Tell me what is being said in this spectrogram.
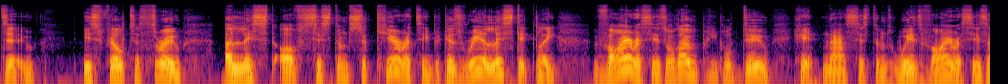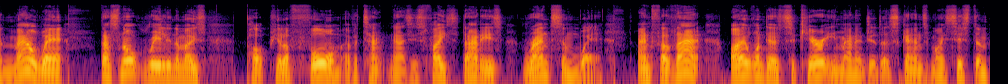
do is filter through a list of system security because realistically, viruses, although people do hit NAS systems with viruses and malware, that's not really the most popular form of attack NAS face. That is ransomware. And for that, I want a security manager that scans my system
